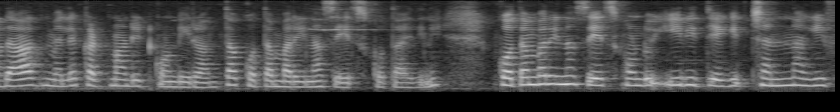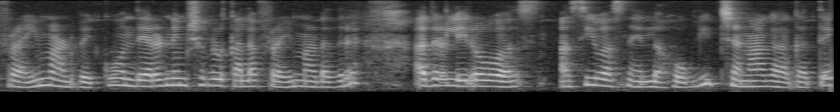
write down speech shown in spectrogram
ಅದಾದಮೇಲೆ ಕಟ್ ಮಾಡಿ ಇಟ್ಕೊಂಡಿರೋ ಅಂಥ ಕೊತ್ತಂಬರಿನ ಸೇರಿಸ್ಕೊತಾ ಇದ್ದೀನಿ. ಕೊತ್ತಂಬರಿನ ಸೇರಿಸ್ಕೊಂಡು ಈ ರೀತಿಯಾಗಿ ಚೆನ್ನಾಗಿ ಫ್ರೈ ಮಾಡಬೇಕು. ಒಂದೆರಡು ನಿಮಿಷಗಳ ಕಾಲ ಫ್ರೈ ಮಾಡಿದ್ರೆ ಅದರಲ್ಲಿರೋ ಹಸಿ ವಾಸನೆ ಎಲ್ಲ ಹೋಗಿ ಚೆನ್ನಾಗಾಗತ್ತೆ,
